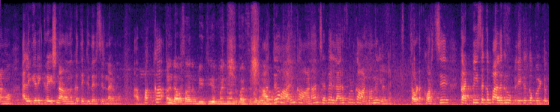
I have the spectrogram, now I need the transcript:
ആണോ അല്ലെങ്കിൽ റിക്രിയേഷൻ ആണോ എന്നൊക്കെ തെറ്റിദ്ധരിച്ചിട്ടുണ്ടായിരുന്നു. ആ, പക്ക അതിന്റെ അവസാനം ബി ജി എം എന്ന് പറഞ്ഞിട്ട് പരസ്യം അത് ആരും കാണാൻ ചിലപ്പോ എല്ലാരും ഫുൾ കാണണമെന്നില്ലല്ലോ തുട കുറച്ച് കട്ട് പീസ് ഒക്കെ പല ഗ്രൂപ്പിലേക്കൊക്കെ പോയിട്ടും.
